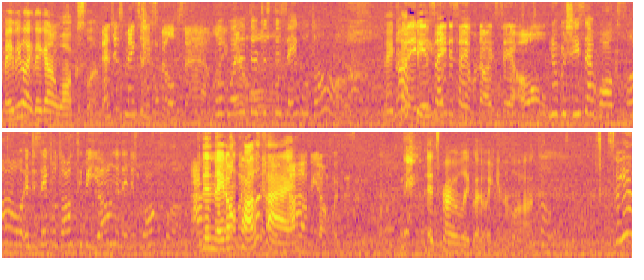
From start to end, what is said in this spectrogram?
Maybe like they gotta walk slow. That just makes me feel sad. But Like, what if they're just disabled dogs? They No, it be. didn't say disabled dog. It said old. No, but she said walk slow, and disabled dogs could be young and they just walk slow. I Then hope they don't put this in the- qualify. I hope you don't put this in the vlog. It's probably going in the vlog. So yeah,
